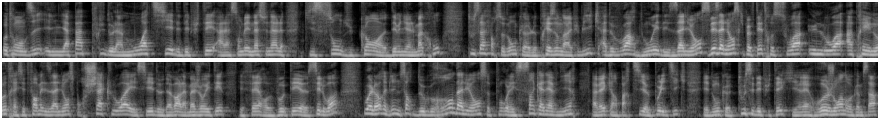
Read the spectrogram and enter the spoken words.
Autrement dit, il n'y a pas plus de la moitié des députés à l'Assemblée nationale qui sont du camp d'Emmanuel Macron. Tout ça force donc le président de la République à devoir nouer des alliances. Des alliances qui peuvent être soit une loi après une autre, à essayer de former des alliances pour chaque loi et essayer d'avoir la majorité et faire voter ces lois. Ou alors, eh bien, une sorte de grande alliance pour les cinq années à venir avec un parti politique et donc tous ces députés qui iraient rejoindre comme ça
